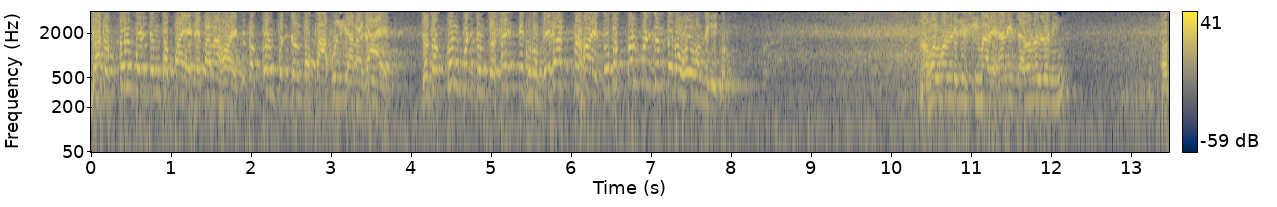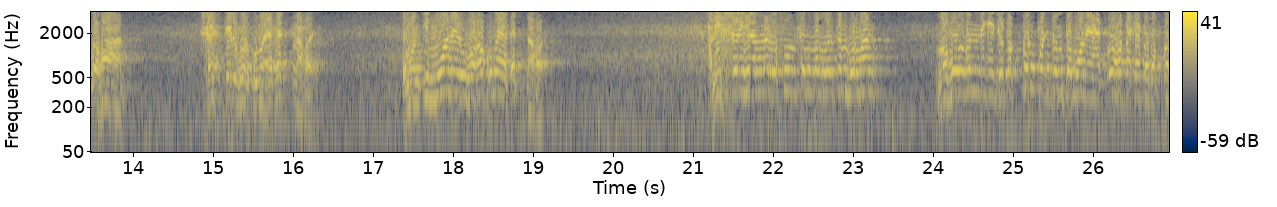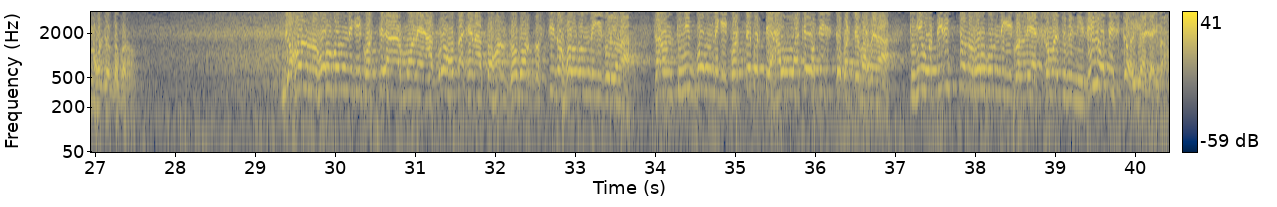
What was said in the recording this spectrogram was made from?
যতক্ষণ পর্যন্ত পায়ে ব্যথা না হয় যতক্ষণ পর্যন্ত পা ফুলিয়া না যায়, যতক্ষণ পর্যন্ত স্বাস্থ্যে কোনো বেগাত না হয়, ততক্ষণ পর্যন্ত নফল বন্দিগি করুন। নফল বন্দিগির সীমার এখানে দাঁড়ানো হইল নি। ততক্ষণ স্বাস্থ্যের উপর কোনো এফেক্ট না হয়। এমনকি মনের উপরও কোনো এফেক্ট না হয়। হাদিস আল্লাহ রসুল সাল্লাহ ফরমান নফল বন্দিগি যতক্ষণ পর্যন্ত মনে আগ্রহ থাকে ততক্ষণ পর্যন্ত করো। যখন নহল বন্দিগি করতে আর মনে আগ্রহ থাকে না, তখন জবরদস্তি নহল বন্দিগি করো না। কারণ তুমি বন্দিগি করতে করতে আল্লাহকে অতিষ্ঠ করতে পারবে না। তুমি অতিরিক্ত নহল বন্দিগি করলে একসময় তুমি নিজেই অতিষ্ঠ হইয়া যাইবা।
